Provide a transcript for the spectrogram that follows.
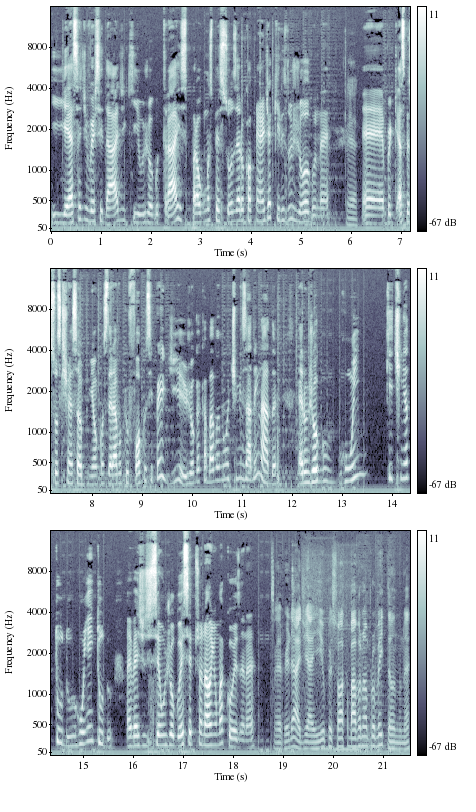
e essa diversidade que o jogo traz, para algumas pessoas era o calcanhar de Aquiles do jogo, né? É. é. porque as pessoas que tinham essa opinião consideravam que o foco se perdia e o jogo acabava não otimizado em nada. Era um jogo ruim que tinha tudo, ruim em tudo, ao invés de ser um jogo excepcional em uma coisa, né? É verdade, aí o pessoal acabava não aproveitando, né?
